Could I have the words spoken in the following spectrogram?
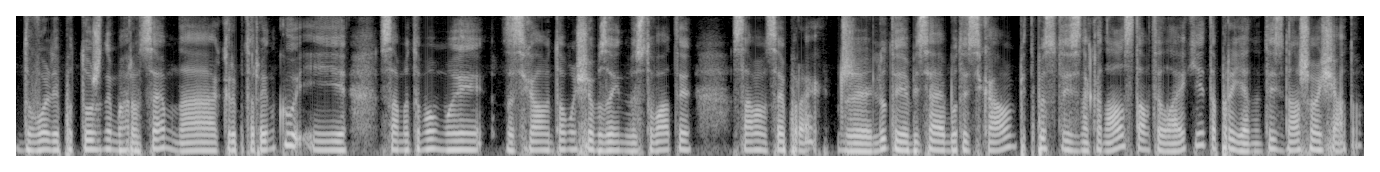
доволі потужним гравцем на крипторинку, і саме тому ми зацікавлені тому, щоб заінвестувати саме в цей проект. Отже, лютий обіцяє бути цікавим. Підписуйтесь на канал, ставте лайки та приєднуйтесь до нашого чату.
